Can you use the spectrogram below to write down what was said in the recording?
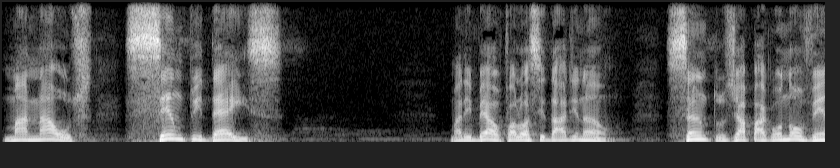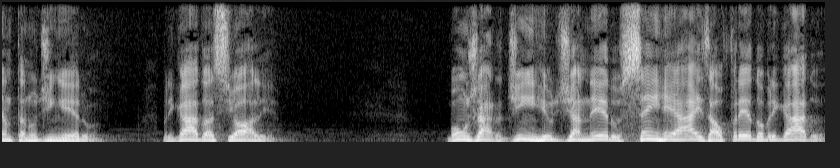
Manaus, 110. Maribel falou a cidade não. Santos já pagou 90 no dinheiro. Obrigado, Acioli. Bom Jardim, Rio de Janeiro, 100 reais. Alfredo, obrigado.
